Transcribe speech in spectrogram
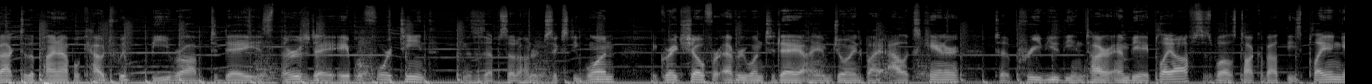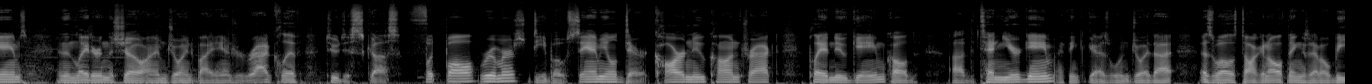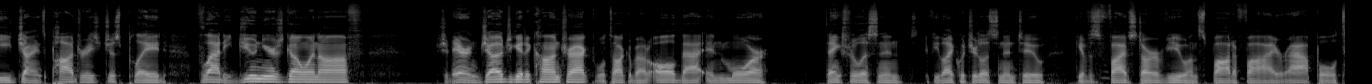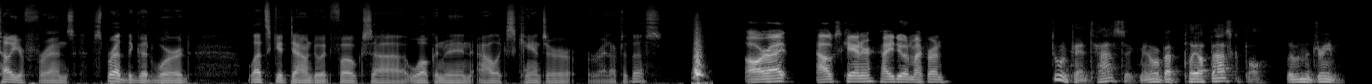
back to the Pineapple Couch with B Rob. Today is Thursday, April 14th, and this is episode 161. A great show for everyone today. I am joined by Alex Kanter to preview the entire NBA playoffs as well as talk about these play-in games. And then later in the show, I am joined by Andrew Radcliffe to discuss football rumors, Deebo Samuel, Derek Carr new contract, play a new game called uh, the 10 year game. I think you guys will enjoy that, as well as talking all things MLB. Giants Padres just played. Vladdy Jr.'s going off. Should Aaron Judge get a contract? We'll talk about all that and more. Thanks for listening. If you like what you're listening to, give us a five star review on Spotify or Apple. Tell your friends. Spread the good word. Let's get down to it, folks. Uh, welcome in Alex Kanter right after this. All right, Alex Kanter, how you doing, my friend? Doing fantastic, man. We're about to playoff basketball, living the dream.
